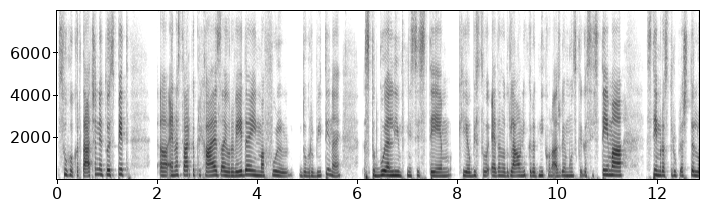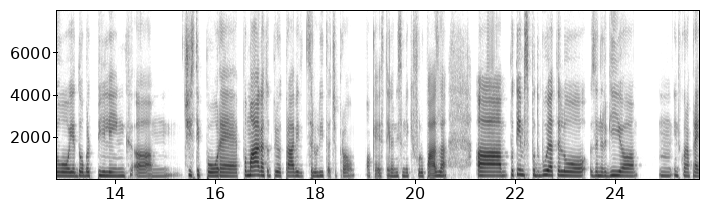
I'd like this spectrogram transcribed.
suho krtačanje. To je spet uh, ena stvar, ki prihaja iz ajurvede in ima ful dobrobiti. Ne? Spodbuja limfni sistem, ki je v bistvu eden od glavnih gradnikov našega imunskega sistema, s tem razstrupljaš telo, je dober peeling, um, čisti pore, pomaga tudi pri odpravi celulita, čeprav okay, iz tega nisem neki ful upazila. Um, potem spodbuja telo z energijo, Mm, in tako naprej.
